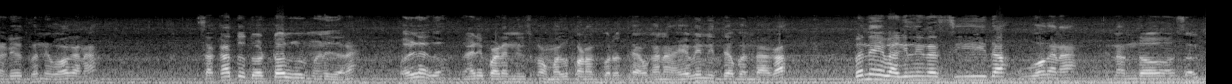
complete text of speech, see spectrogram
ನಡೆಯೋದು ಬನ್ನಿ, ಹೋಗೋಣ. ಸಖತ್ತು ದೊಡ್ಡ ಟೋಲ್ಗಳು ಮಾಡಿದ್ದಾರೆ ಒಳ್ಳೇದು. ಗಾಡಿ ಪಾಡೆ ನಿಲ್ಸ್ಕೊಂಡು ಮಲ್ಕೊಳಕ್ಕೆ ಬರುತ್ತೆ. ಹೋಗೋಣ. ಹೆವಿ ನಿದ್ದೆ ಬಂದಾಗ. ಬನ್ನಿ, ಇವಾಗ ಇಲ್ಲಿಂದ ಸೀದಾ ಹೋಗೋಣ. ನಂದು ಸ್ವಲ್ಪ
